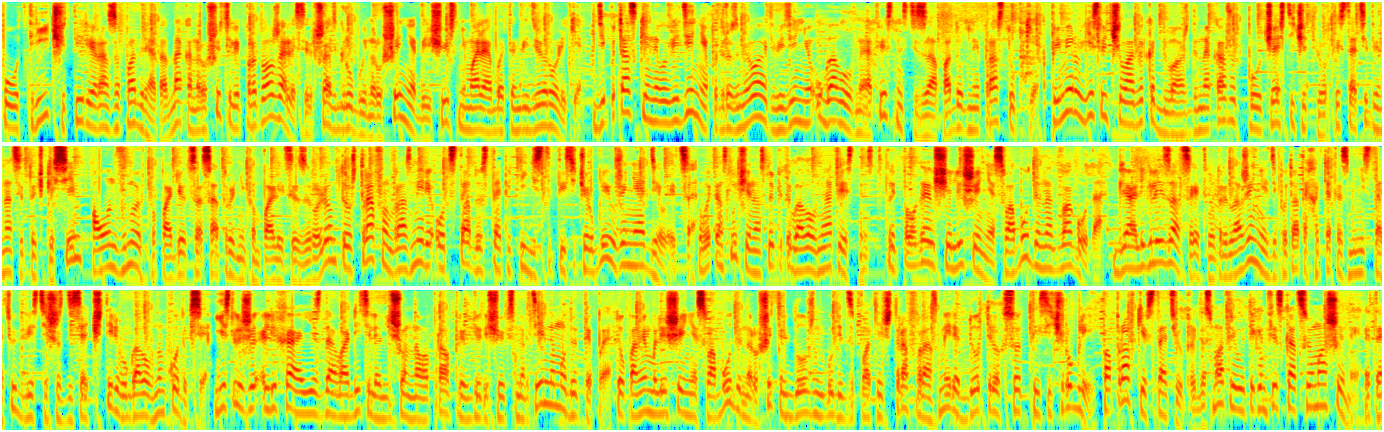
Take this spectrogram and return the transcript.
по 3-4 раза подряд, однако нарушители продолжали совершать грубые нарушения, да еще и снимали об этом видеоролики. Депутатские нововведения подразумевают введение уголовной ответственности за подобные проступки. К примеру, если человека дважды накажут по части 4 статьи 12.7, а он вновь попадется сотрудником полиции за рулем, то штрафом в размере от 100 до 150 тысяч рублей уже не отделается. В этом случае наступит уголовная ответственность, предполагающая лишение свободы на два года. Для легализации этого предложения депутаты хотят изменить статью 264 в Уголовном кодексе. Если же лихая езда водителя, лишенного прав, приведет еще и к смертельному ДТП, то помимо лишения свободы нарушитель должен будет заплатить штраф в размере до 300 тысяч рублей. Поправки в статью предусматривают и конфискацию машины. Это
